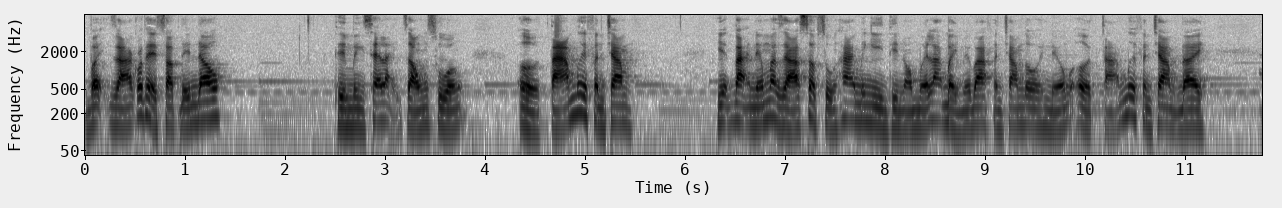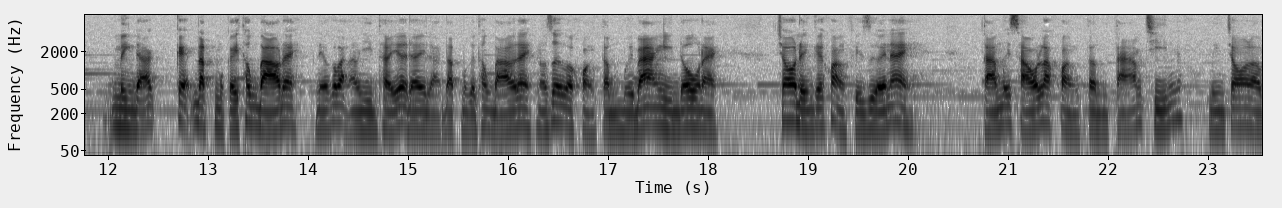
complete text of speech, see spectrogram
Vậy giá có thể sập đến đâu? Thì mình sẽ lại gióng xuống ở 80 phần trăm. Hiện tại nếu mà giá sập xuống 20.000 thì nó mới là 73% thôi, Nếu mà ở 80% đây, Mình đã đặt một cái thông báo đây. Nếu các bạn nào nhìn thấy ở đây là đặt một cái thông báo ở đây, Nó rơi vào khoảng tầm 13.000 đô này, Cho đến cái khoảng phía dưới này 86 là khoảng tầm 89 Mình cho là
